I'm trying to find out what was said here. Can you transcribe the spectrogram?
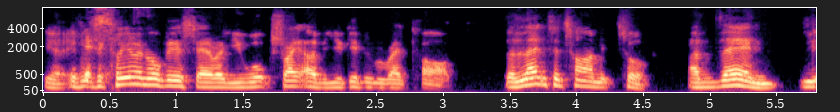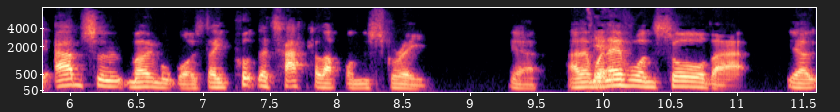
You know, if it's yes. a clear and obvious error, you walk straight over, you give him a red card. The length of time it took, and then the absolute moment was they put the tackle up on the screen. Yeah. And then yeah. when everyone saw that, you know,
